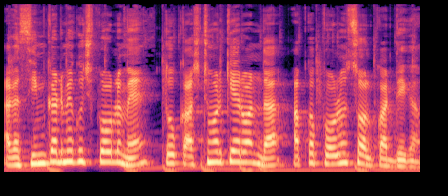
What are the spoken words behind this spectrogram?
अगर सिम कार्ड में कुछ प्रॉब्लम है तो कस्टमर केयर वंदा आपका प्रॉब्लम सॉल्व कर देगा।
